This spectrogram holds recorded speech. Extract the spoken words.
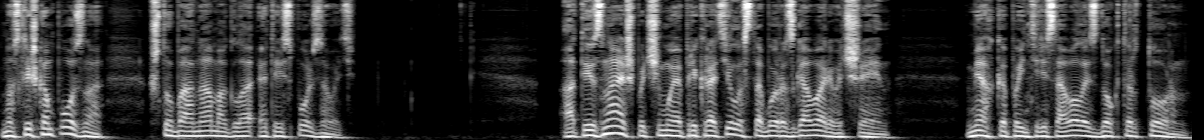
но слишком поздно, чтобы она могла это использовать. «А ты знаешь, почему я прекратила с тобой разговаривать, Шейн?» Мягко поинтересовалась доктор Торн.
